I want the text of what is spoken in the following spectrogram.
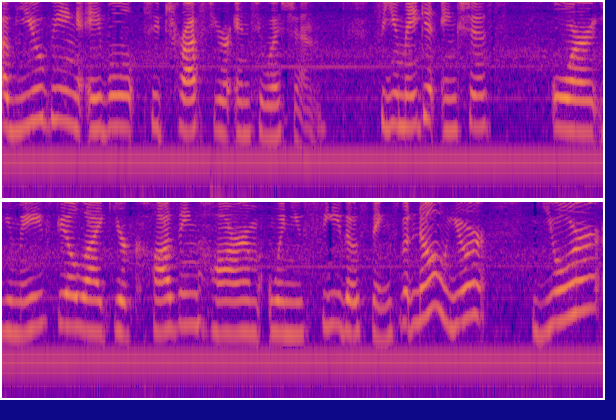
of you being able to trust your intuition. So you may get anxious or you may feel like you're causing harm when you see those things. But no, your your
